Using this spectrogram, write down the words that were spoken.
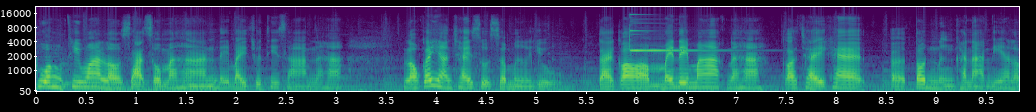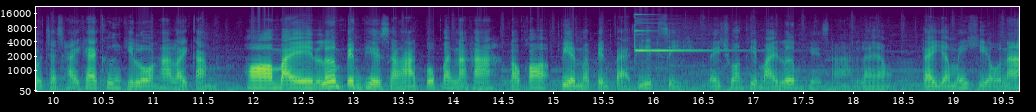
ช่วงที่ว่าเราสะสมอาหารในใบชุดที่3นะคะเราก็ยังใช้สูตรเสมออยู่ แต่ก็ไม่ได้มากนะคะก็ใช้แค่ต้นหนึ่งขนาดนี้เราจะใช้แค่ครึ่งกิโล 500 กรัม พอใบเริ่มเป็นเพสลาดปุ๊บมันนะคะ เราก็เปลี่ยนมาเป็น 8 24 ในช่วงที่ใบเริ่มเพสลาดแล้ว แต่ยังไม่เขียวนะ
